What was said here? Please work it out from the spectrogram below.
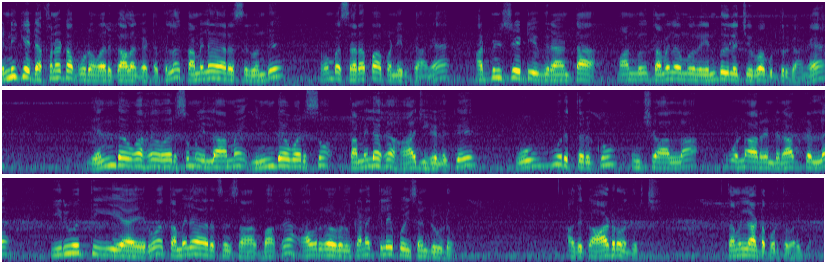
எண்ணிக்கை டெஃபினட்டாக கூடும் வரும் காலகட்டத்தில். தமிழக அரசுக்கு வந்து ரொம்ப சிறப்பாக பண்ணியிருக்காங்க அட்மினிஸ்ட்ரேட்டிவ் கிராண்ட்டாக மாண்பு தமிழக முதல் எண்பது லட்சம் ரூபா கொடுத்துருக்காங்க. எந்த வகை வருஷமும் இல்லாமல் இந்த வருஷம் தமிழக ஹாஜிகளுக்கு ஒவ்வொருத்தருக்கும் இன்ஷா அல்லாஹ் ஒன்றா ரெண்டு நாட்களில் இருபத்தி ஐயாயிரம் ரூபா தமிழக அரசு சார்பாக அவர்கள் அவர்கள் கணக்கிலே போய் சென்று விடும் அதுக்கு ஆர்டரும் வந்துருச்சு. தமிழ்நாட்டை பொறுத்த வரைக்கும்.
